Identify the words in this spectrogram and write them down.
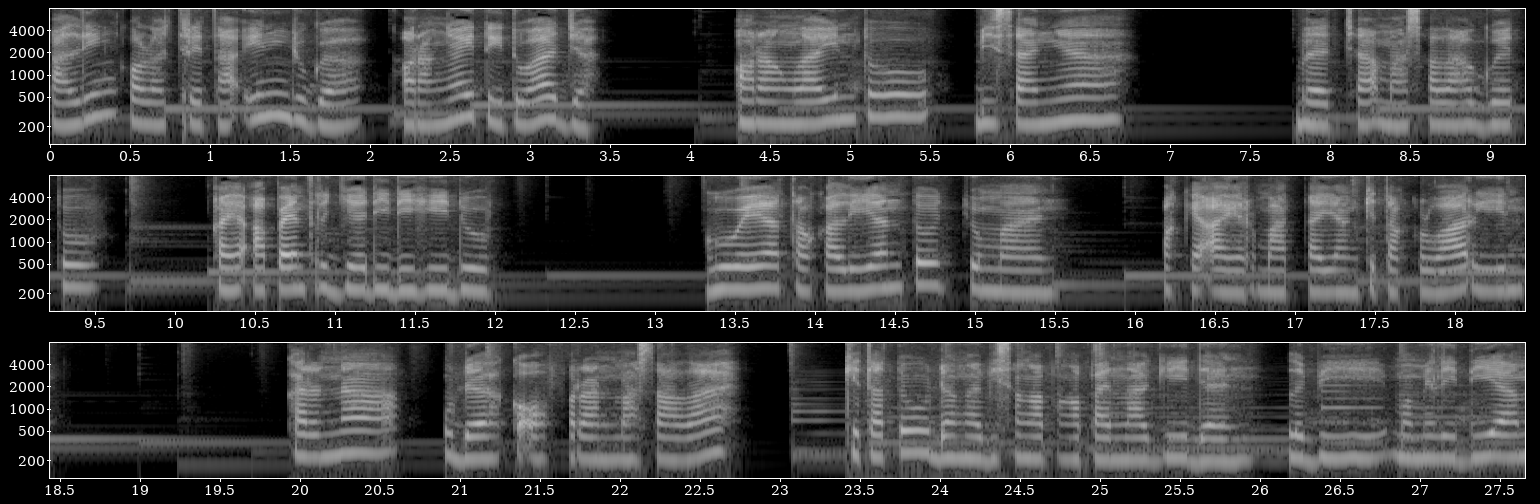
Paling kalau ceritain juga orangnya itu-itu aja. Orang lain tuh bisanya baca masalah gue tuh kayak apa yang terjadi di hidup gue atau kalian tuh cuman pakai air mata yang kita keluarin. Karena udah keoveran masalah kita tuh udah nggak bisa ngapa-ngapain lagi dan lebih memilih diam.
